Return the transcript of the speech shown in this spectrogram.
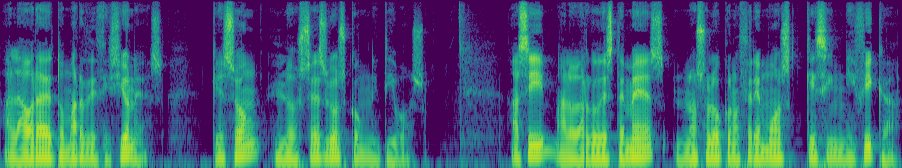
a la hora de tomar decisiones, que son los sesgos cognitivos. Así, a lo largo de este mes, no solo conoceremos qué significa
